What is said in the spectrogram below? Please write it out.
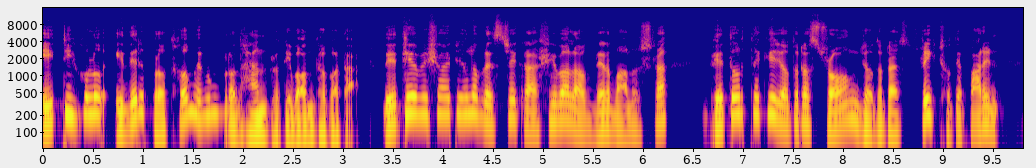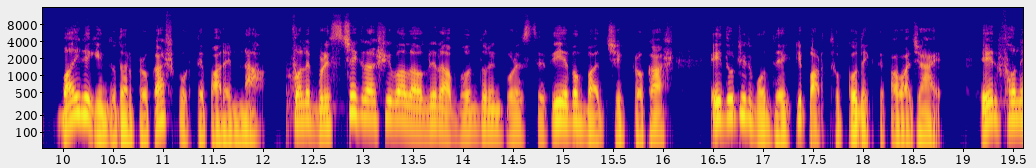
এটি হলো এদের প্রথম এবং প্রধান প্রতিবন্ধকতা। দ্বিতীয় বিষয়টি হলো বৃশ্চিক রাশি বা লগ্নের মানুষরা ভেতর থেকে যতটা স্ট্রং যতটা স্ট্রিক্ট হতে পারেন, বাইরে কিন্তু তার প্রকাশ করতে পারেন না। ফলে বৃশ্চিক রাশি বা লগ্নের আভ্যন্তরীণ পরিস্থিতি এবং বাহ্যিক প্রকাশ এই দুটির মধ্যে একটি পার্থক্য দেখতে পাওয়া যায়। এর ফলে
